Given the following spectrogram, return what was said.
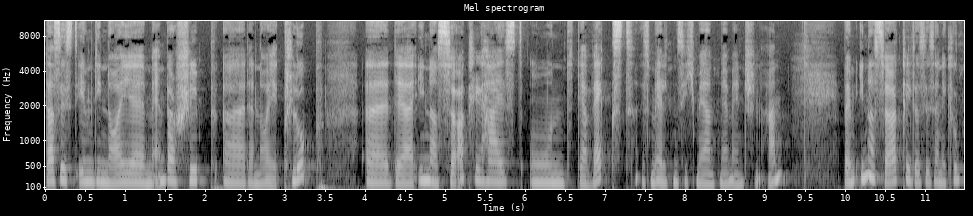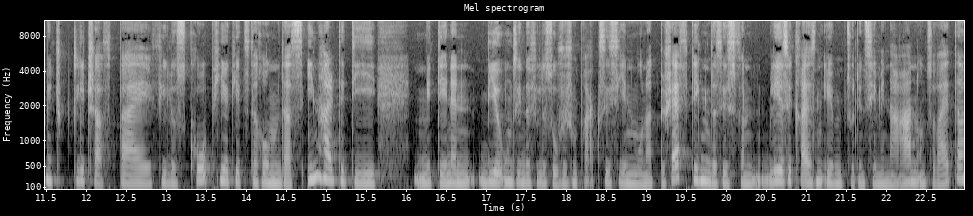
Das ist eben die neue Membership, äh, der neue Club, äh, der Inner Circle heißt und der wächst. Es melden sich mehr und mehr Menschen an. Beim Inner Circle, das ist eine Clubmitgliedschaft bei Philoskop, hier geht es darum, dass Inhalte, die, mit denen wir uns in der philosophischen Praxis jeden Monat beschäftigen, das ist von Lesekreisen eben zu den Seminaren und so weiter,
